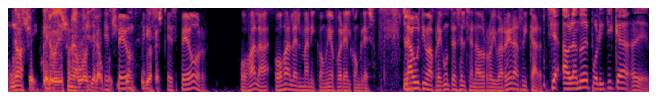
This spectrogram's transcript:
No sé, pero es una voz de la oposición. Es peor, Ojalá, ojalá el manicomio fuera el Congreso. La última pregunta es el senador Roy Barreras, Ricardo. Sí, hablando de política, eh,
